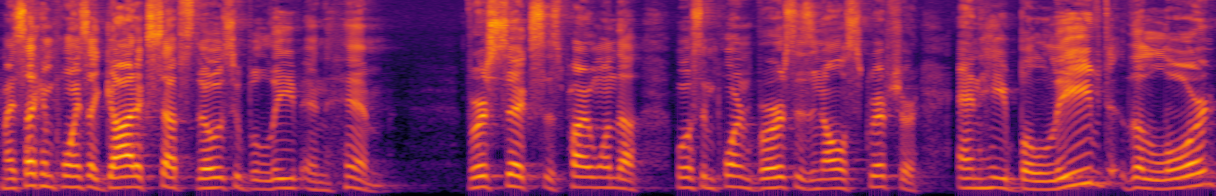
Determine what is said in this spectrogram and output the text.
My second point is that God accepts those who believe in him. Verse 6 is probably one of the most important verses in all Scripture. And he believed the Lord,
